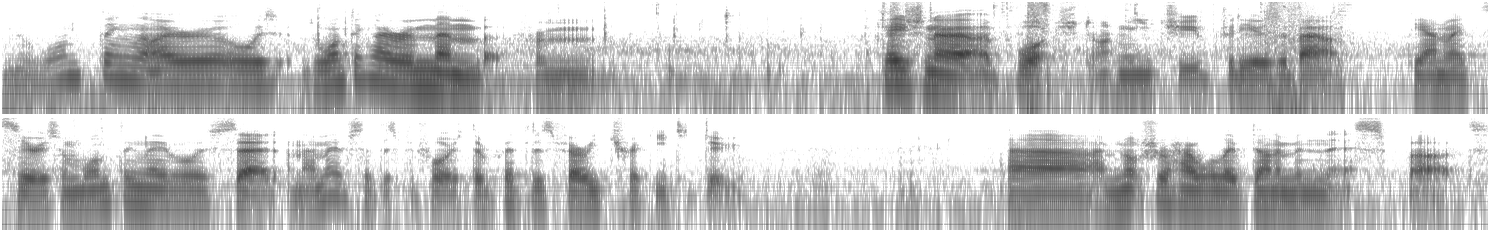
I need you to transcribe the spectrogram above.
Know, one thing that I always, the one thing I remember from occasionally I've watched on YouTube videos about the animated series, and one thing they've always said, and I may have said this before, is the Riddler's very tricky to do. Uh, I'm not sure how well they've done him in this, but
